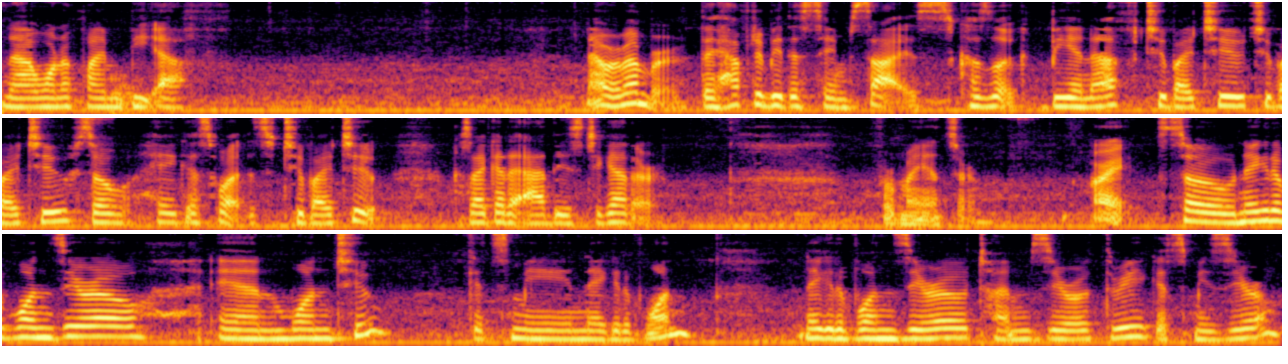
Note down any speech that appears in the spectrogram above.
Now I want to find BF. Now remember, they have to be the same size, because look, B and F, 2 by 2, 2 by 2, so hey, guess what? It's a 2 by 2, because I got to add these together for my answer. All right, so negative 1, 0 and 1, 2 gets me negative 1. Negative 1, 0 times 0, 3 gets me 0.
